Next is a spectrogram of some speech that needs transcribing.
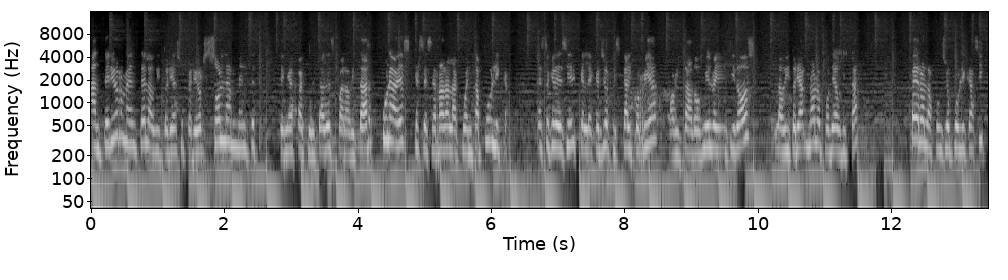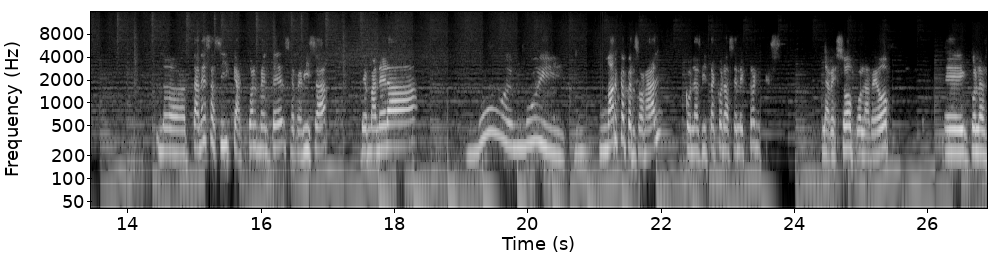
Anteriormente, la Auditoría Superior solamente tenía facultades para auditar una vez que se cerrara la cuenta pública. Esto quiere decir que el ejercicio fiscal corría, ahorita 2022, la auditoría no lo podía auditar, pero la función pública sí. Tan es así que actualmente se revisa de manera muy, muy marca personal con las bitácoras electrónicas. La BESOP o la BEOP eh, con las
